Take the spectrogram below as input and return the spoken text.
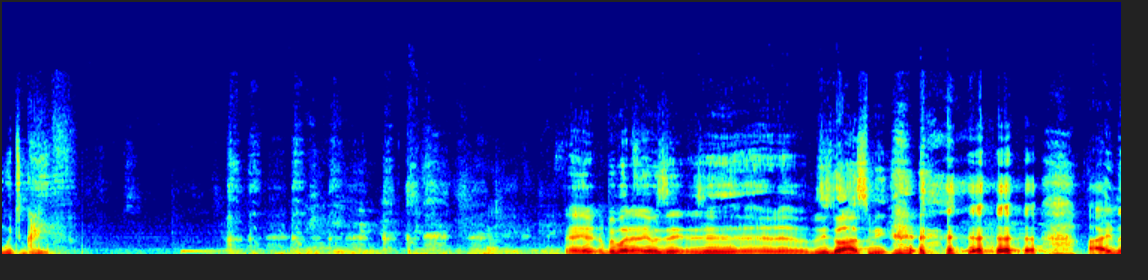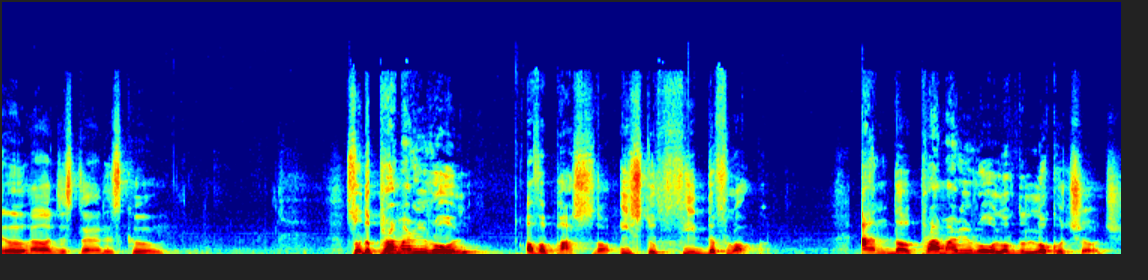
with grief? Eh, people that say, please don't ask me. I know, I understand, it's cool. So, the primary role of a pastor is to feed the flock. And the primary role of the local church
